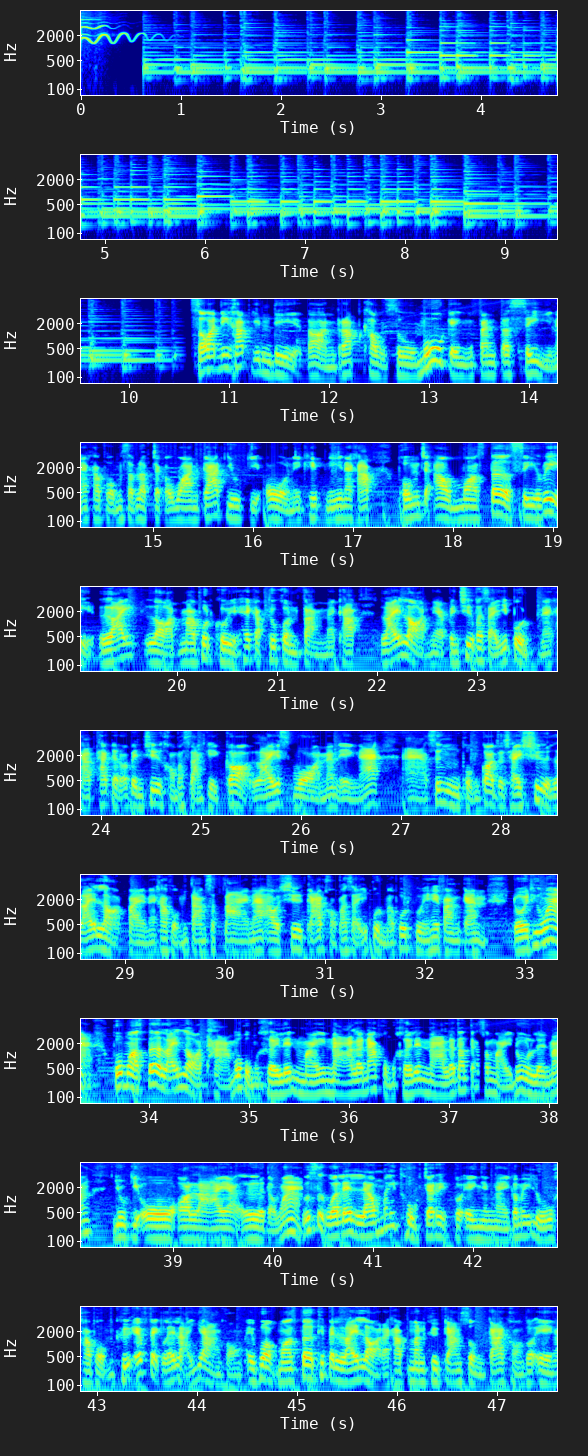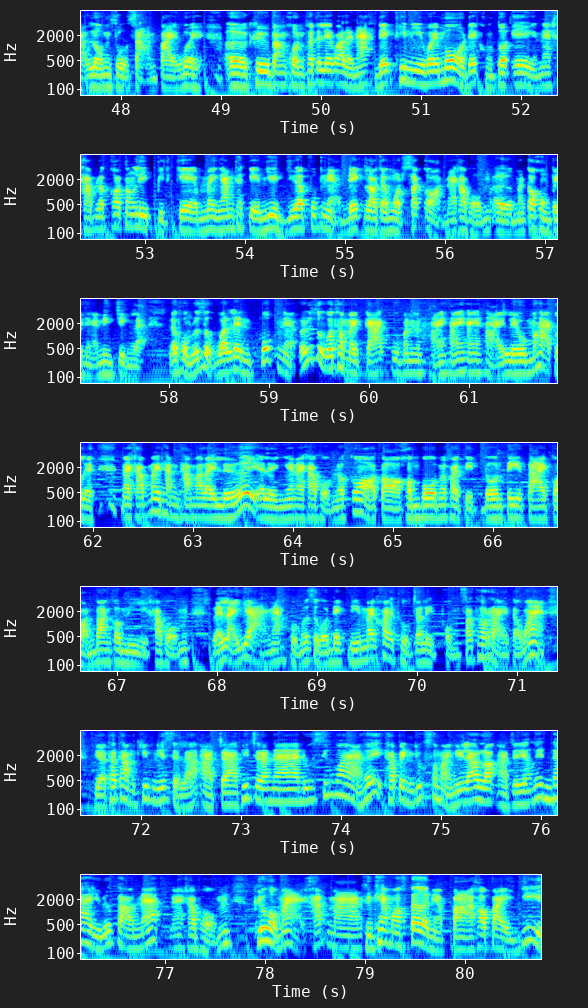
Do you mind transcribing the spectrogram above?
วัสดีครับ ยินดีต้อนรับเข้าสู่มู่เก่งแฟนตาซีนะครับผมสำหรับจักรวาลการ์ดยูกิโอในคลิปนี้นะครับ ผมจะเอา Monster Series Light Lord มาพูดคุยให้กับทุกคนฟังนะครับ Light Lord เนี่ยเป็นชื่อภาษาญี่ปุ่นนะครับ ถ้าเกิดว่าเป็นชื่อของภาษาอังกฤษก็ Light Sworn นั่นเองนะอ่าซึ่งผมก็จะใช้ชื่อ Light Lord ไปนะครับผมตามสไตล์นะเอาชื่อการ์ดของภาษาญี่ปุ่นมาพูดคุยให้ฟังกัน โดยที่ว่าพวก Monster Light Lord ถามว่าผมเคยเล่นไหมนานแล้วนะผมเคยเล่นนานแล้วตั้งแต่สมัยนู่นเลยมั้งยูกิโอออนไลน์อะเออแต่ว่ารู้สึกว่าเล่นแล้วไม่ถูกจริตตัวเองยังไงก็ไม่รู้ครับผม คือเอฟเฟกต์หลาย ๆ อย่างของไอ้พวกมอนสเตอร์ที่เป็นไลท์หลอดนะครับ มันคือการส่งการ์ดของตัวเองอะลงสู่สารไปเว้ย เออ คือบางคนเขาจะเรียกว่าอะไรนะ เด็กที่มีไวโมเด็กของตัวเองนะครับ แล้วก็ต้องรีบปิดเกม ไม่งั้นถ้าเกมยืดเยื้อปุ๊บเนี่ย เด็กเราจะหมดซะก่อนนะครับผม เออ มันก็คงเป็นอย่างนั้นจริง ๆ แหละ แล้วผมรู้สึกว่าเล่นปุ๊บเนี่ย รู้สึกว่าทำไมการ์ดกูมันหายหายหายหายเร็วมากเลยนะครับ ไม่ทันทำอะไรเลยอะไรเงี้ยนะครับผม แล้วก็ต่อคอมโบไม่ค่อยติด โดนตีตายก่อนบ้างก็มีครับผม หลาย ๆ อย่างนะ ผมรู้สึกว่าเด็กนี้ไม่ค่อยถูกจริตผมสักเท่าไหร่แต่ว่าเดี๋ยวถ้าทำคลิปนี้เสร็จแล้วอาจจะพิจารณาดูซิว่าเฮ้ยถ้าเป็นยุคสมัยนี้แล้วเราอาจจะยังเล่นได้อยู่หรือเปล่านะนะครับผมคือผมอะคัดมาคือแค่มอนสเตอร์เนี่ยปาเข้าไป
